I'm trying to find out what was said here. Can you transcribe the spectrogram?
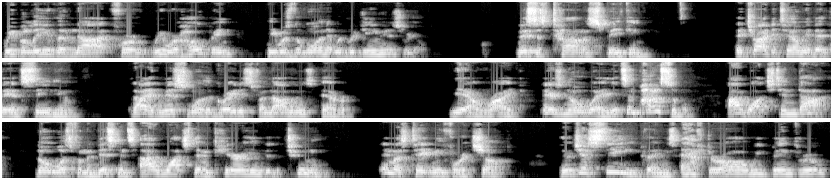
We believe them not, for we were hoping he was the one that would redeem Israel. This is Thomas speaking. They tried to tell me that they had seen him, that I had missed one of the greatest phenomena ever. Yeah, right. There's no way. It's impossible. I watched him die. Though it was from a distance, I watched them carry him to the tomb. They must take me for a chump. They're just seeing things after all we've been through.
